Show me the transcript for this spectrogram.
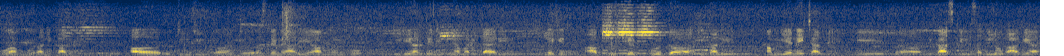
वो हम पूरा निकाल रहे हैं। और जिन जिन जो रास्ते में आ रही है, हम उनको टी देने के हमारी तैयारी है। लेकिन आप उसके खुद निकालिए। हम ये नहीं चाहते कि विकास के लिए सभी लोग आगे आए।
